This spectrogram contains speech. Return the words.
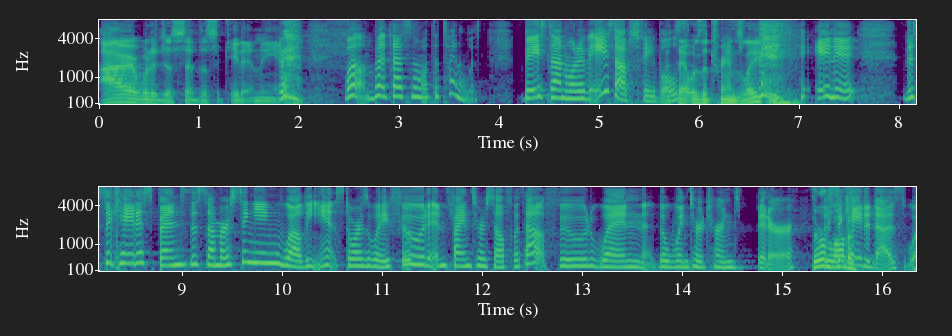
I would have just said the cicada and the ant. Well, but that's not what the title is. Based on one of Aesop's fables. that was the translation. In it, The cicada spends the summer singing while the ant stores away food and finds herself without food when the winter turns bitter. There are the a lot cicada of, does. There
